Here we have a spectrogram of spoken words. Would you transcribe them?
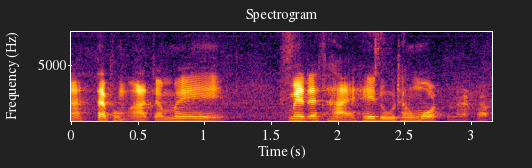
นะ แต่ผมอาจจะไม่ไม่ได้ถ่ายให้ดูทั้งหมดนะครับ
